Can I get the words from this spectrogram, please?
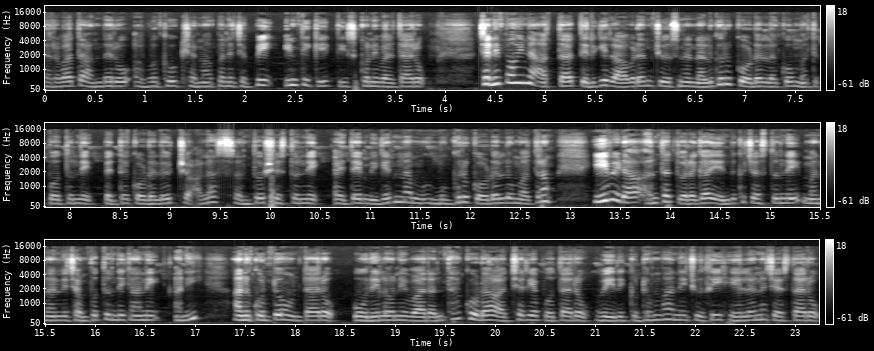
తర్వాత అందరూ అవ్వకు క్షమాపణ చెప్పి ఇంటికి తీసుకొని వెళ్తారు. చనిపోయిన అత్త తిరిగి రావడం చూసిన నలుగురు కోడళ్ళకు మతిపోతుంది. పెద్ద కోడలు చాలా సంతోషిస్తుంది. అయితే మిగిలిన ముగ్గురు కోడళ్ళు మాత్రం ఈవిడ అంత త్వరగా ఎందుకు చేస్తుంది? మనల్ని చంపుతుంది కానీ అని అనుకుంటూ ఉంటారు. ఊరిలోని వారంతా కూడా ఆశ్చర్యపోతారు. వీరి కుటుంబాన్ని చూసి హేళన చేస్తారు.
